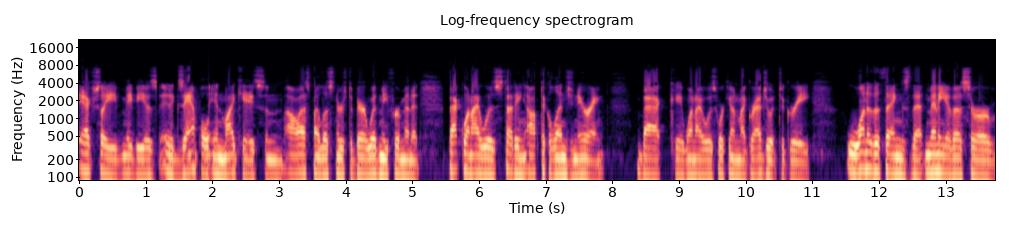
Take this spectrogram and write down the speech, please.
Actually, maybe as an example in my case, and I'll ask my listeners to bear with me for a minute. Back when I was studying optical engineering, back when I was working on my graduate degree, one of the things that many of us are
